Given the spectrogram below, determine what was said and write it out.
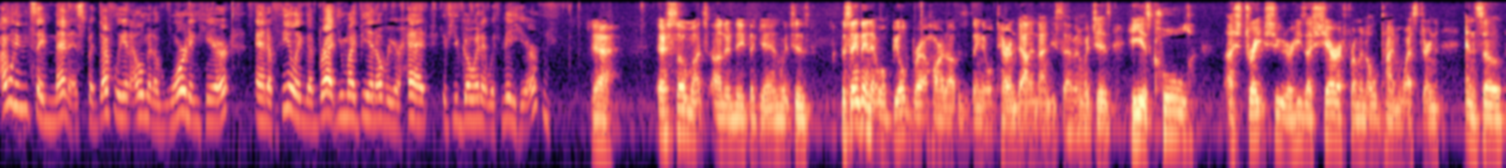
I won't even say menace, but definitely an element of warning here. And a feeling that Bret, you might be in over your head if you go in it with me here. Yeah, there's so much underneath again, which is the same thing that will build Bret Hart up is the thing that will tear him down in '97, which is he is cool, a straight shooter. He's a sheriff from an old time western, and so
